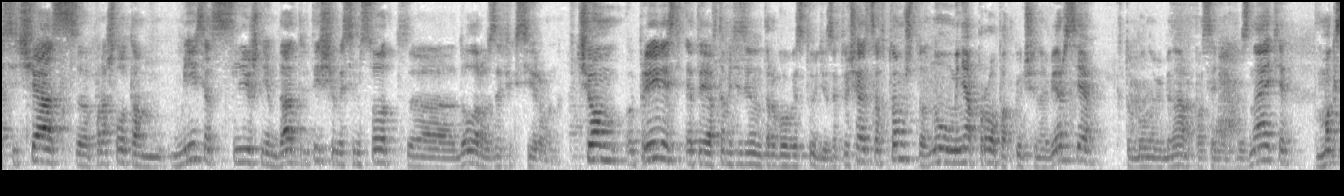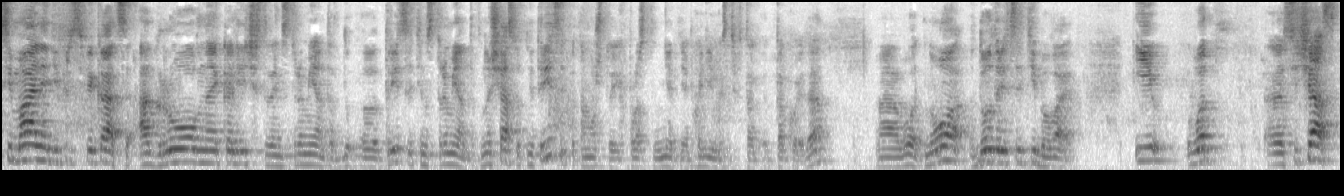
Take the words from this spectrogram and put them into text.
сейчас э, прошло там месяц с лишним, да, 3800 э, долларов зафиксировано. В чем прелесть этой автоматизированной торговой студии? Заключается в том, что, ну, у меня про подключена версия, кто был на вебинарах последних, вы знаете. Максимальная диверсификация, огромное количество инструментов, 30 э, инструментов. Но сейчас вот не 30, потому что их просто нет необходимости в так, такой, да, а, вот, но до 30 бывает. И вот сейчас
